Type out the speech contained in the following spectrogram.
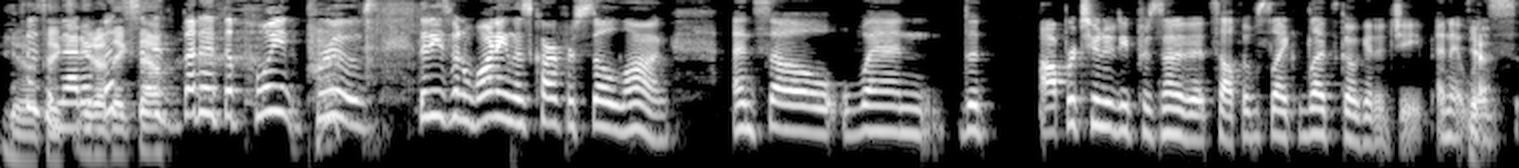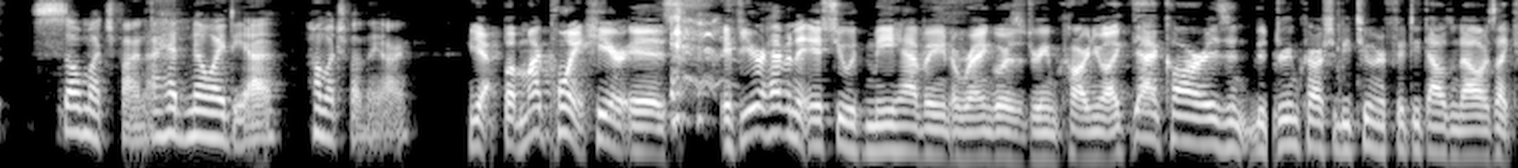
you doesn't matter. but, but it, the point proves that he's been wanting this car for so long. And so when the opportunity presented itself, it was like, let's go get a Jeep. And it Yeah. was so much fun. I had no idea how much fun they are. Yeah, but my point here is if you're having an issue with me having a Wrangler as a dream car and you're like, that car isn't, the dream car should be $250,000, like,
